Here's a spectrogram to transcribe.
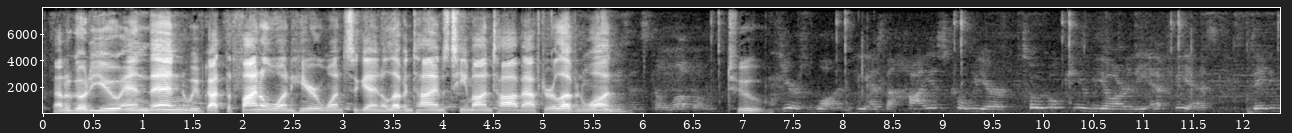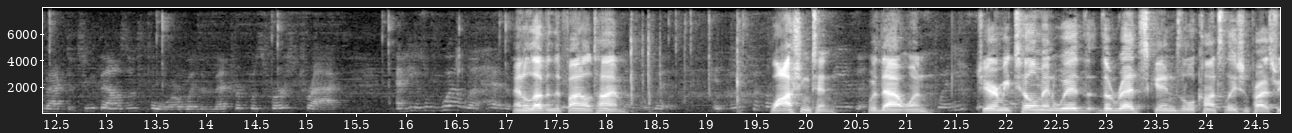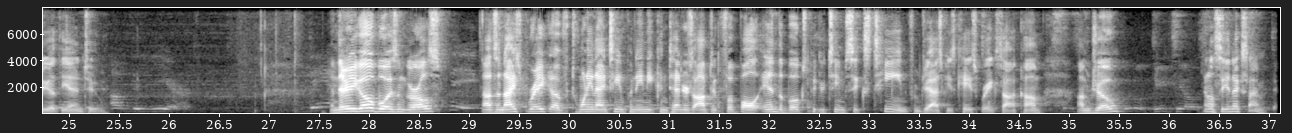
That'll go to you. And then we've got the final one here once again. 11 times team on top after 11. One, two, He has the highest career total QBR in the FBS dating back to 2004 when the metric was first tracked, and he's well ahead of and 11 the final time. Washington with that one. Jeremy Tillman with the Redskins. Little consolation prize for you at the end, too. And there you go, boys and girls. That's a nice break of 2019 Panini Contenders Optic Football in the books. Pick your team 16 from jaspyscasebreaks.com. I'm Joe, and I'll see you next time.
